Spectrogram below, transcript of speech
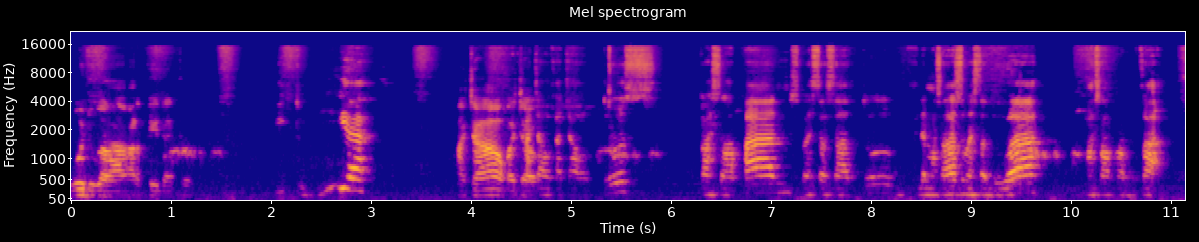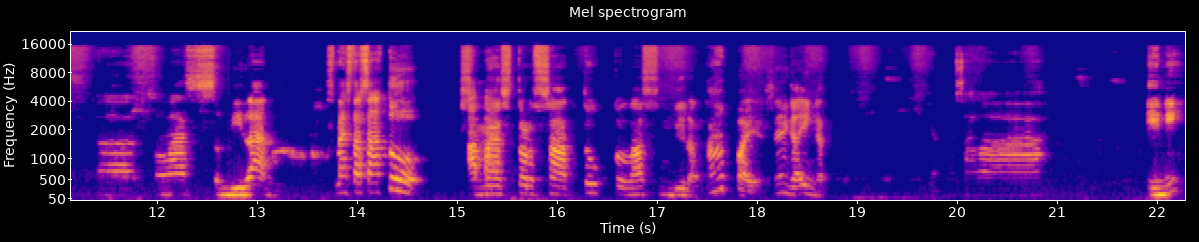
gue juga gak ngerti dah tuh. Itu dia. Kacau kacau. Kacau kacau. Terus kelas 8 semester 1 ada masalah semester 2 masalah pramuka Eh, kelas 9 semester 1 semester 1 kelas 9 apa ya? Saya nggak ingat. Yang masalah ini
